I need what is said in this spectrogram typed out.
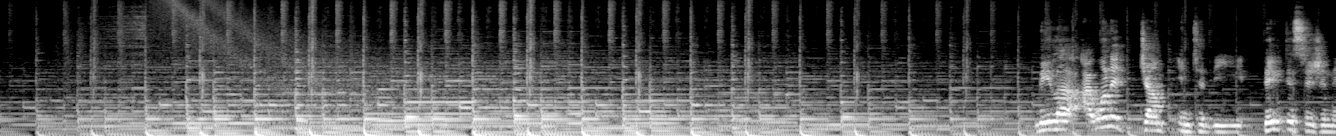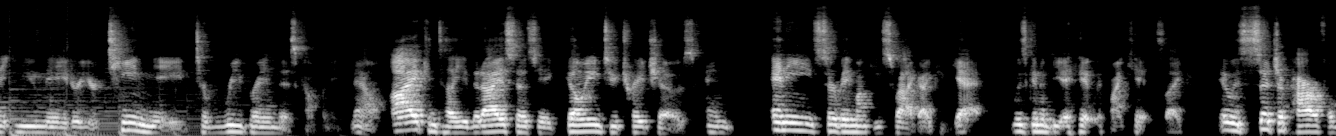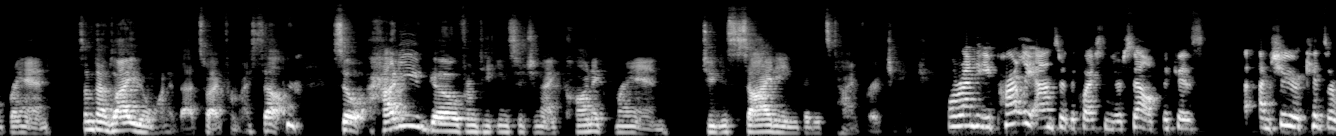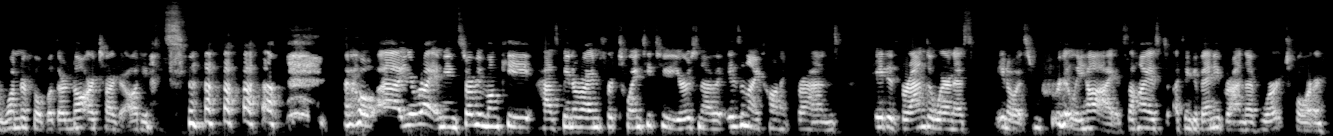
Leela, I want to jump into the big decision that you made or your team made to rebrand this company. Now, I can tell you that I associate going to trade shows and any SurveyMonkey swag I could get was going to be a hit with my kids. Like it was such a powerful brand. Sometimes I even wanted that swag for myself. so, how do you go from taking such an iconic brand to deciding that it's time for a change? Well, Randy, you partly answered the question yourself because I'm sure your kids are wonderful, but they're not our target audience. so uh, you're right. I mean, SurveyMonkey has been around for 22 years now. It is an iconic brand. Aided brand awareness, you know, it's really high. It's the highest, I think, of any brand I've worked for.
